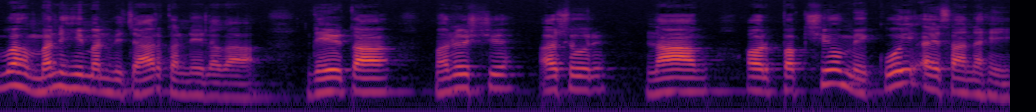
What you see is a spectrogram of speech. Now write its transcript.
वह मन ही मन विचार करने लगा। देवता, मनुष्य, असुर, नाग और पक्षियों में कोई ऐसा नहीं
